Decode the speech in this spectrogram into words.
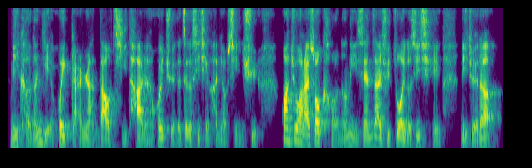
你可能也会感染到其他人，会觉得这个事情很有兴趣。换句话来说，可能你现在去做一个事情，你觉得。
